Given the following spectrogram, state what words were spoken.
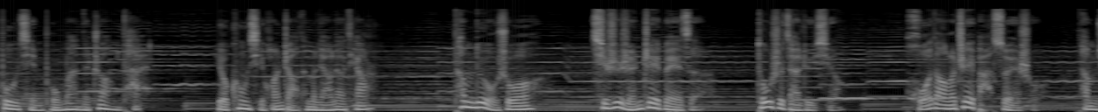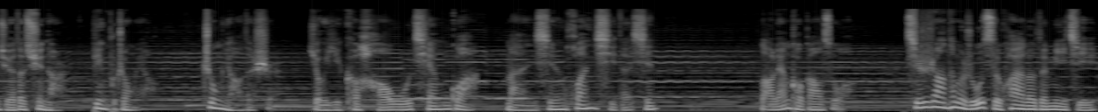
不紧不慢的状态。有空喜欢找他们聊聊天儿，他们对我说：“其实人这辈子都是在旅行，活到了这把岁数，他们觉得去哪儿并不重要，重要的是有一颗毫无牵挂、满心欢喜的心。”老两口告诉我，其实让他们如此快乐的秘籍，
